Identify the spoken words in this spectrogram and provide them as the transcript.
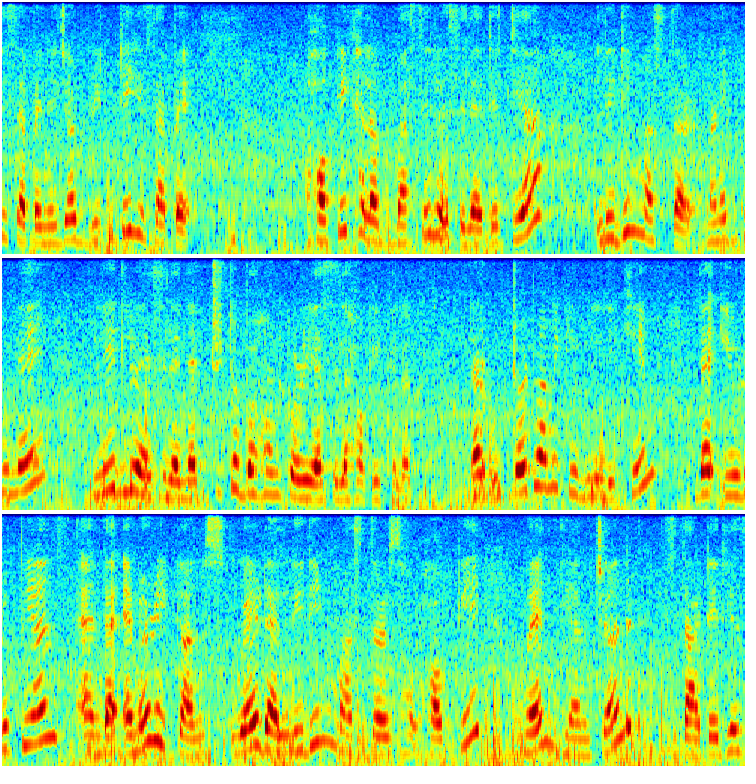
হিচাপে নিজৰ বৃত্তি হিচাপে হকী খেলক বাছি লৈছিলে তেতিয়া লিডিং মাষ্টাৰ মানে কোনে লিড লৈ আছিলে নেতৃত্ব বহন কৰি আছিলে হকী খেলত? তাৰ উত্তৰটো আমি কি বুলি লিখিম? The Europeans and the Americans were the leading masters of hockey when Dhyan Chand started his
